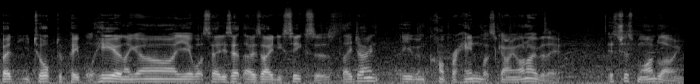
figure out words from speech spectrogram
But you talk to people here and they go, oh, yeah, what's that? Is that those 86s? They don't even comprehend what's going on over there. It's just mind blowing.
